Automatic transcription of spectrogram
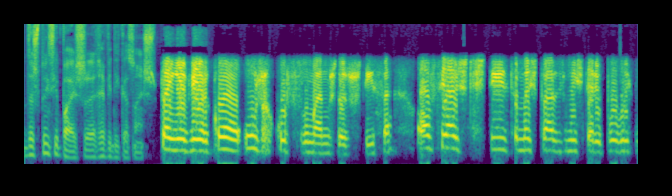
das principais reivindicações. Tem a ver com os recursos humanos da Justiça, oficiais de Justiça, magistrados do Ministério Público,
